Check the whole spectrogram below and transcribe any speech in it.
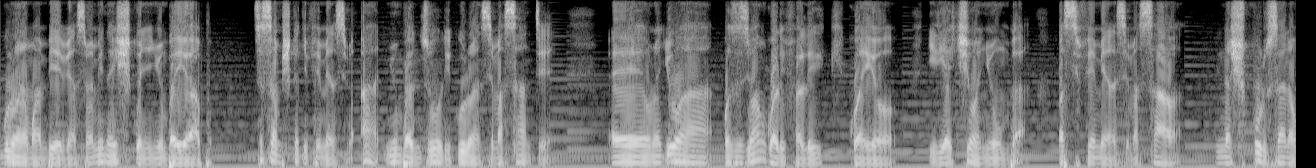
Gulo anamwambia hivi, anasema mimi naishi kwenye nyumba hiyo hapo. Sasa mshikaji Femi anasema ah, nyumba nzuri. Gulo anasema asante. E, unajua wazazi wangu walifariki, kwa hiyo iliachiwa nyumba. Basi Femi anasema sawa, ninashukuru sana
